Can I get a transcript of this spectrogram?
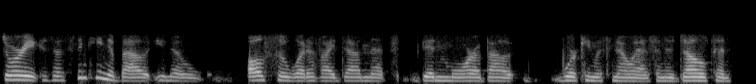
story because I was thinking about, you know, also what have I done that's been more about working with Noah as an adult. And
